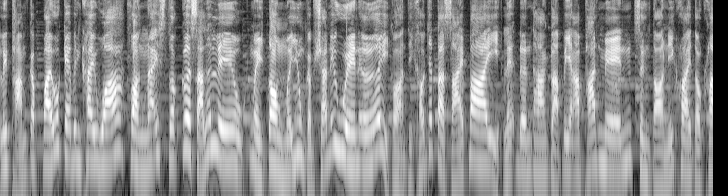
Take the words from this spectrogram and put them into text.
เลยถามกลับไปว่าแกเป็นใครวะ ฝั่งนายสตอกเกอร์สารเลว ไม่ต้องมายุ่งกับฉันไอเวนเอ้ย ก่อนที่เขาจะตัดสายไป และเดินทางกลับไปยังอพาร์ตเมนต์ ซึ่งตอนนี้ใครต่อใคร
